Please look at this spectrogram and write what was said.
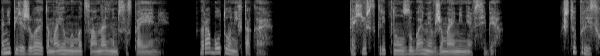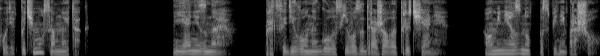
они переживают о моем эмоциональном состоянии. Работа у них такая. Тахир скрипнул зубами, вжимая меня в себя. Что происходит? Почему со мной так? Я не знаю. Процедил он, и голос его задрожал от рычания. А у меня озноб по спине прошел.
